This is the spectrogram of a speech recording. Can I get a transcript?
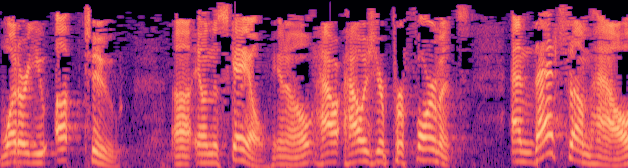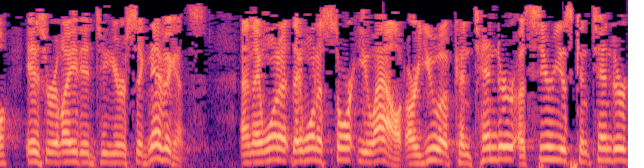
What are you up to uh, on the scale? You know, how how is your performance? And that somehow is related to your significance. And they want to they want to sort you out. Are you a contender, a serious contender,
